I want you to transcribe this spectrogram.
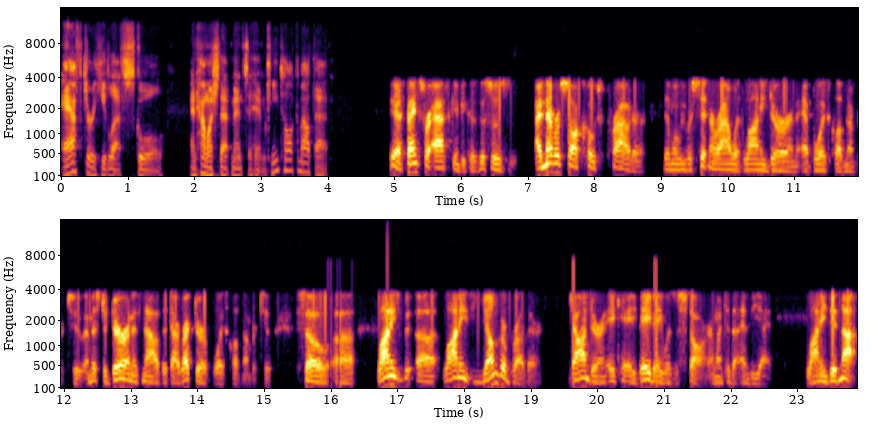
after he left school and how much that meant to him. Can you talk about that? Yeah, thanks for asking because this was, I never saw Coach prouder than when we were sitting around with Lonnie Duren at Boys Club number two. And Mr. Duren is now the director of Boys Club number two. So uh, Lonnie's, uh, Lonnie's younger brother, John Duren, aka Bebe, was a star and went to the NBA. Lonnie did not.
